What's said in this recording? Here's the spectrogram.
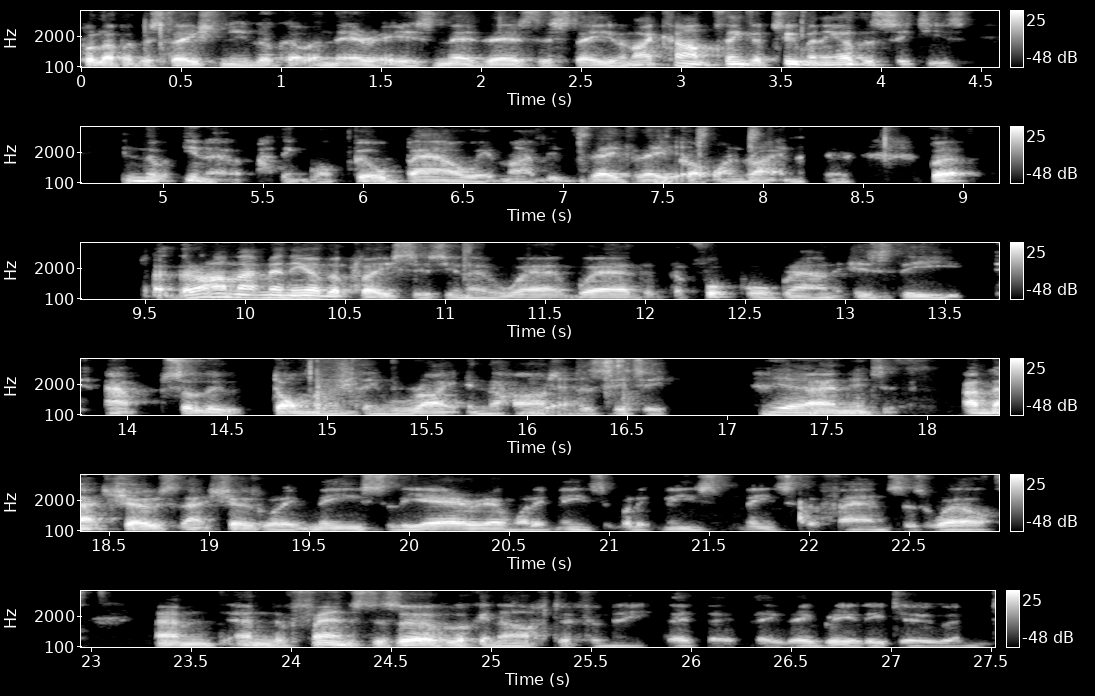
pull up at the station, you look up, and there it is, and there, there's the stadium. And I can't think of too many other cities in the, you know, I think what Bilbao, it might be they've they've Yeah. got one right in there, but. But there aren't that many other places, you know, where where the, the football ground is the absolute dominant thing, right in the heart Yeah. of the city yeah, and and that shows that shows what it means to the area and what it means what it means means to the fans as well. And and the fans deserve looking after for me. They they, they, they really do. And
